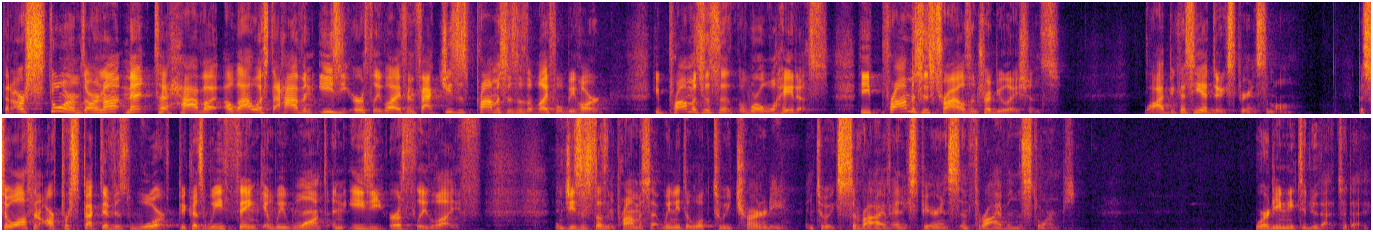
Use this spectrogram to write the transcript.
That our storms are not meant to have a, allow us to have an easy earthly life. In fact, Jesus promises us that life will be hard. He promises that the world will hate us. He promises trials and tribulations. Why? Because he had to experience them all. But so often our perspective is warped because we think and we want an easy earthly life. And Jesus doesn't promise that. We need to look to eternity and to survive and experience and thrive in the storms. Where do you need to do that today?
